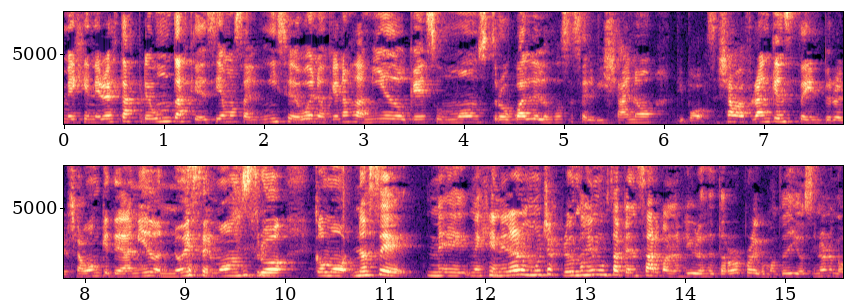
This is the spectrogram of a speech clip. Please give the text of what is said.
me generó estas preguntas que decíamos al inicio de, bueno, ¿qué nos da miedo? ¿Qué es un monstruo? ¿Cuál de los dos es el villano? Tipo, se llama Frankenstein, pero el chabón que te da miedo no es el monstruo. Como, no sé, me, me generaron muchas preguntas. A mí me gusta pensar con los libros de terror porque, como te digo, si no, no me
